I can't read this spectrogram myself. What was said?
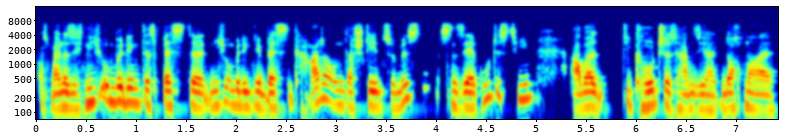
aus meiner Sicht nicht unbedingt das Beste, nicht unbedingt den besten Kader, um da stehen zu müssen. Das ist ein sehr gutes Team, aber die Coaches haben sie halt nochmal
